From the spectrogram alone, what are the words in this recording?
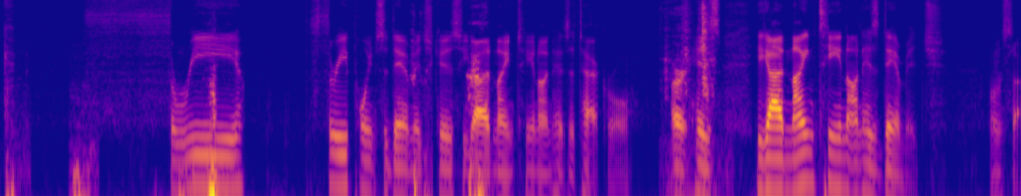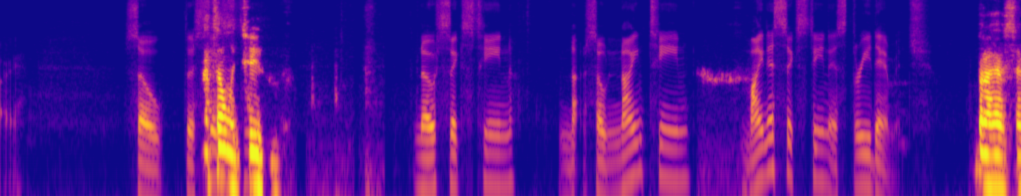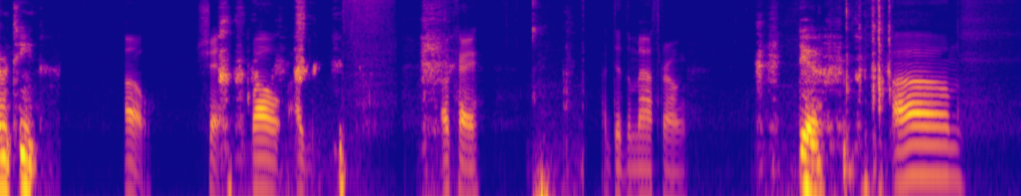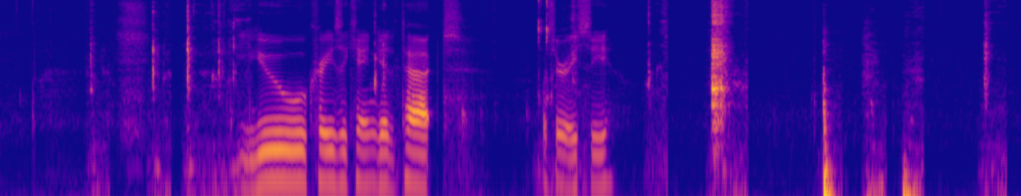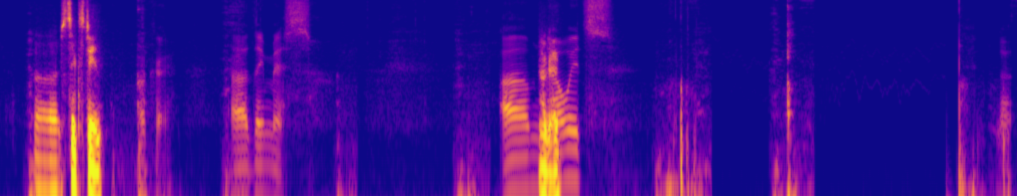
three three points of damage because he got a 19 on his attack roll, or his he got a 19 on his damage. I'm sorry. So the that's only two. No, 16. So 19 minus 16 is 3 damage. But I have 17. Oh. Shit. Well, I. Okay. I did the math wrong. Yeah. Um. You, Crazy Kane, get attacked. What's your AC? Uh, 16. Okay. Uh, they miss. Um, Okay. now it's. No-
